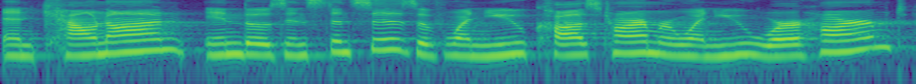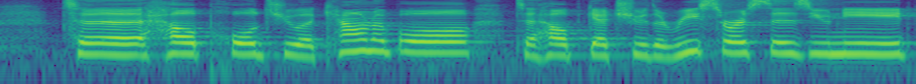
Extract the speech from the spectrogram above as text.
and count on in those instances of when you caused harm or when you were harmed to help hold you accountable, to help get you the resources you need,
